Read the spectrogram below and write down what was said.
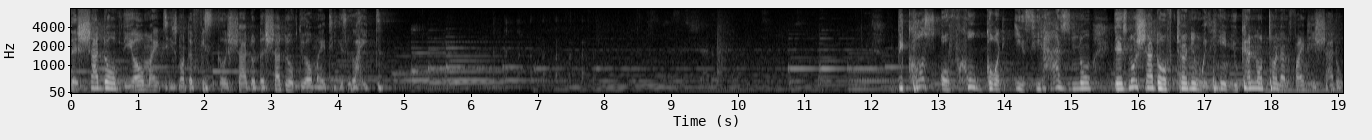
The shadow of the Almighty is not a physical shadow, the shadow of the Almighty is light. Because of who God is, He has no, there's no shadow of turning with Him. You cannot turn and find His shadow.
